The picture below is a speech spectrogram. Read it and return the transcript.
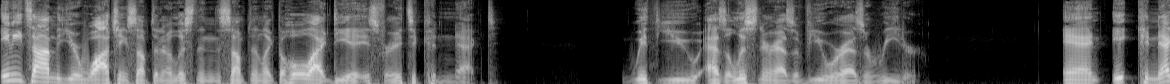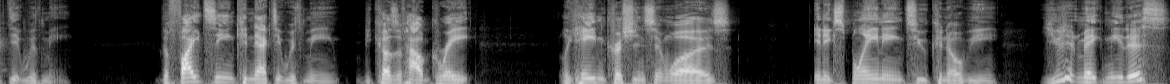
anytime that you're watching something or listening to something, like the whole idea is for it to connect with you as a listener, as a viewer, as a reader. And it connected with me. The fight scene connected with me because of how great like Hayden Christensen was in explaining to Kenobi, you didn't make me this.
